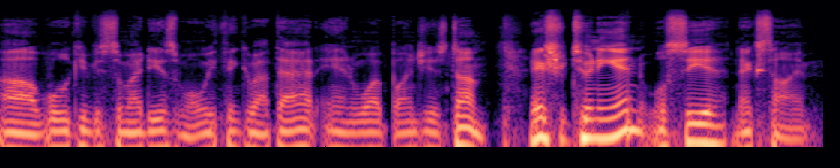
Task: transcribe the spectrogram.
Uh, we'll give you some ideas on what we think about that and what Bungie has done. Thanks for tuning in. We'll see you next time.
